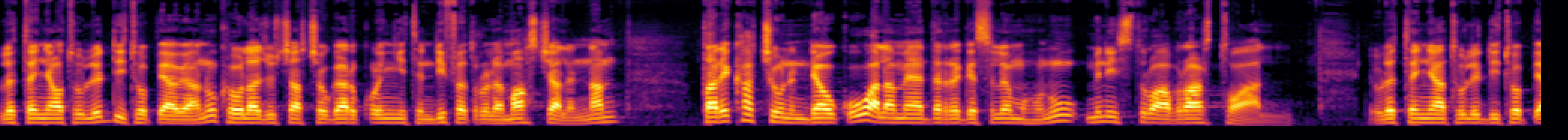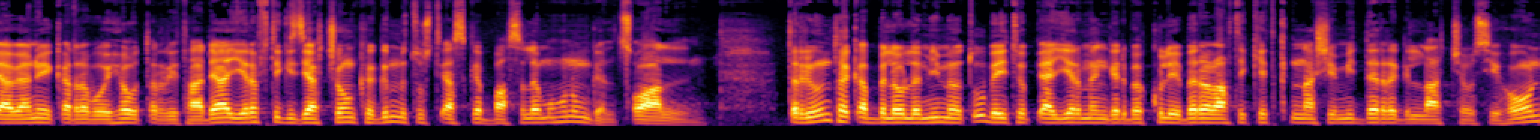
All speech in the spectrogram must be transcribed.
ሁለተኛው ትውልድ ኢትዮጵያውያኑ ከወላጆቻቸው ጋር ቁርኝት እንዲፈጥሩ ለማስቻልና ታሪካቸውን እንዲያውቁ ዓላማ ያደረገ ስለመሆኑ ሚኒስትሩ አብራርተዋል። ለሁለተኛ ትውልድ ኢትዮጵያውያኑ የቀረበው ይኸው ጥሪ ታዲያ የእረፍት ጊዜያቸውን ከግምት ውስጥ ያስገባ ስለመሆኑም ገልጸዋል። ጥሪውን ተቀብለው ለሚመጡ በኢትዮጵያ አየር መንገድ በኩል የበረራ ትኬት ቅናሽ የሚደረግላቸው ሲሆን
